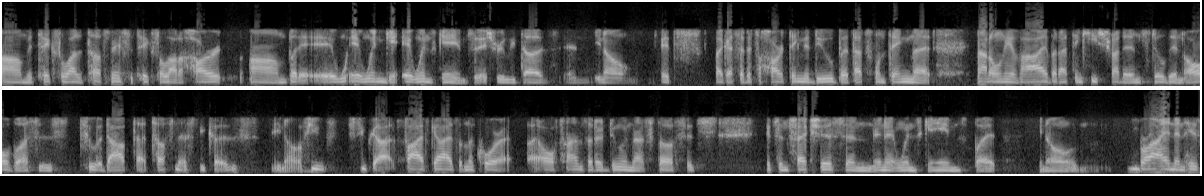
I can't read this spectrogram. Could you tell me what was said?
Um, it takes a lot of toughness. It takes a lot of heart. Um, but it it, it, win, it wins games. It truly does. And you know, it's like I said, it's a hard thing to do. But that's one thing that not only have I, but I think he's tried to instill in all of us is to adopt that toughness. Because you know, if you if you've got five guys on the court at, at all times that are doing that stuff, it's it's infectious and and it wins games. But you know, Bryan and his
